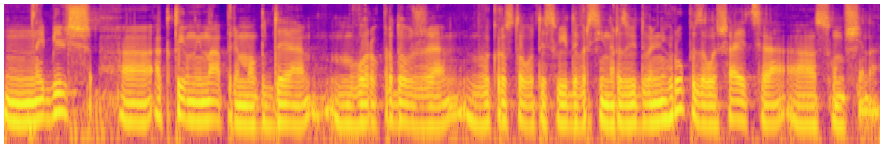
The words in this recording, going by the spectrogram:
Найбільш е, активний напрямок, де ворог продовжує використовувати свої диверсійно-розвідувальні групи, залишається е, Сумщина.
